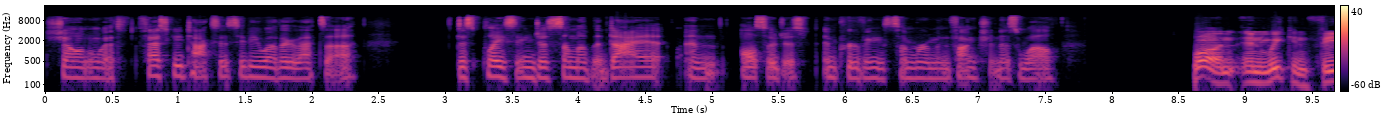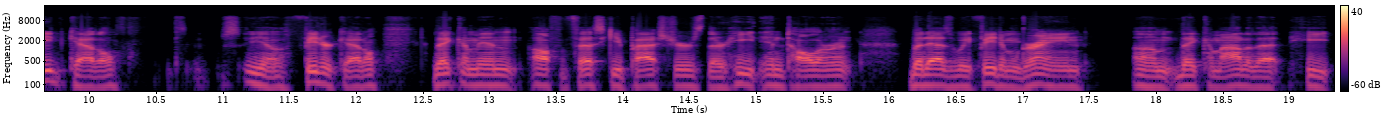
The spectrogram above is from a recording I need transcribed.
shown with fescue toxicity, whether that's a displacing just some of the diet and also just improving some rumen function as well. Well, and, and we can feed cattle, you know, feeder cattle. They come in off of fescue pastures. They're heat intolerant, but as we feed them grain, um, they come out of that heat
